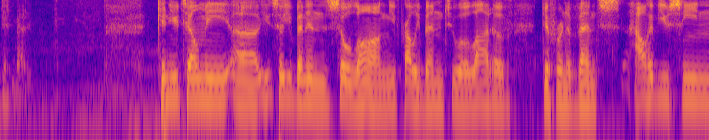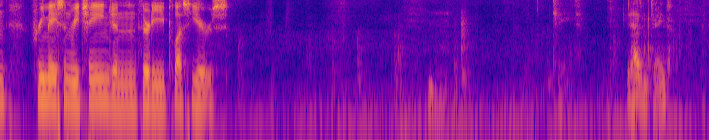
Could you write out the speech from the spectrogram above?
Just magic. Can you tell me? Uh, you, so you've been in so long. You've probably been to a lot of different events. How have you seen Freemasonry change in thirty plus years? Hmm. Change. It hasn't changed.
